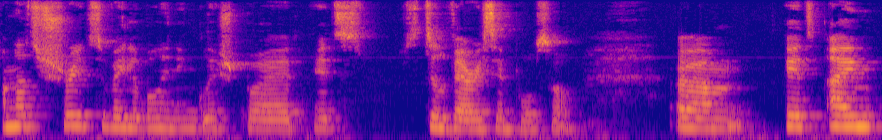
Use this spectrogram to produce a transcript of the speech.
I'm not sure it's available in English, but it's still very simple. So um, it I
